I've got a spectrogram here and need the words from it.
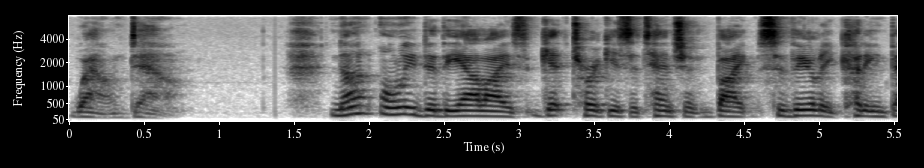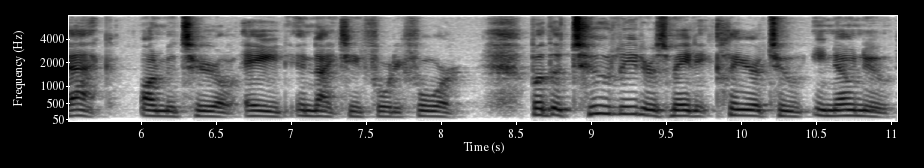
wound down. Not only did the Allies get Turkey's attention by severely cutting back on material aid in 1944, but the two leaders made it clear to Inonu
